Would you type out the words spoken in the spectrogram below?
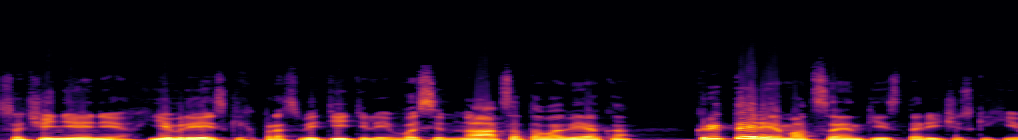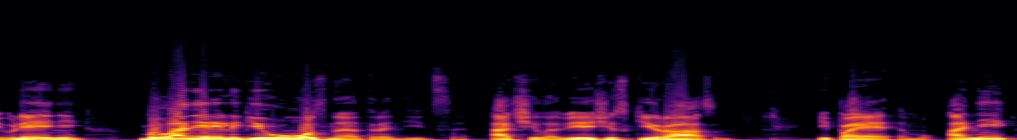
В сочинениях еврейских просветителей XVIII века критерием оценки исторических явлений была не религиозная традиция, а человеческий разум, и поэтому они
